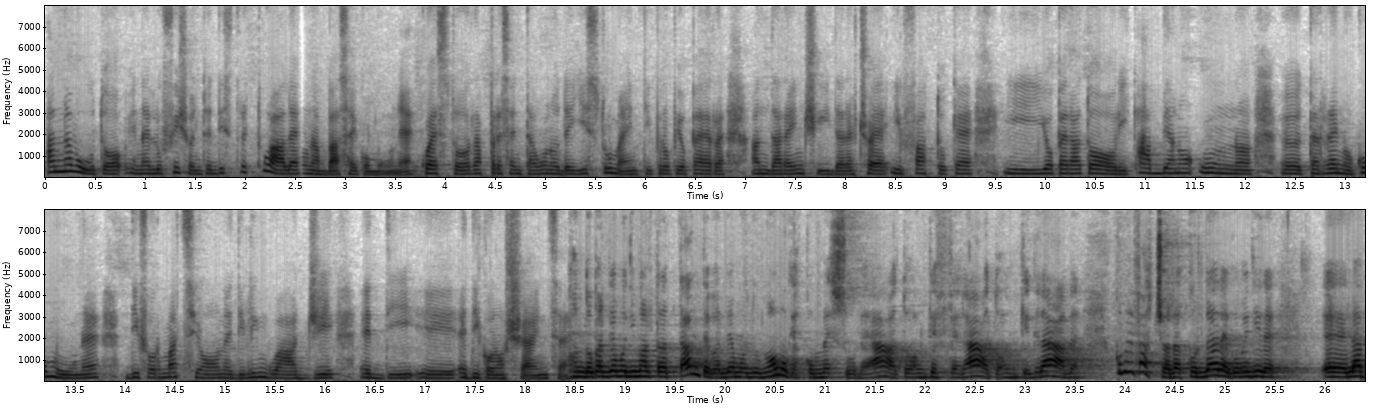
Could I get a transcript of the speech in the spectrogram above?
hanno avuto nell'ufficio interdistrettuale una base comune. Questo rappresenta uno degli strumenti proprio per andare a incidere, cioè il fatto che gli operatori abbiano un eh, terreno comune di formazione, di linguaggi e di, eh, e di conoscenze. Quando parliamo di maltrattante parliamo di un uomo che ha commesso un reato, anche ferato, anche grave. Come faccio a raccordare, come dire, dire, eh, la,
